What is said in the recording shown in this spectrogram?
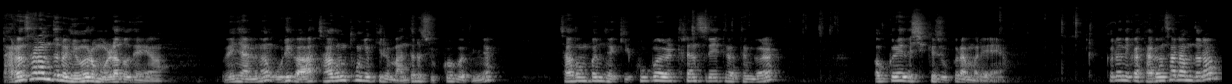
다른 사람들은 영어를 몰라도 돼요. 왜냐하면 우리가 자동 통역기를 만들어 줄 거거든요. 자동 번역기, Google Translate 같은 걸 업그레이드 시켜 줄 거란 말이에요. 그러니까 다른 사람들은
